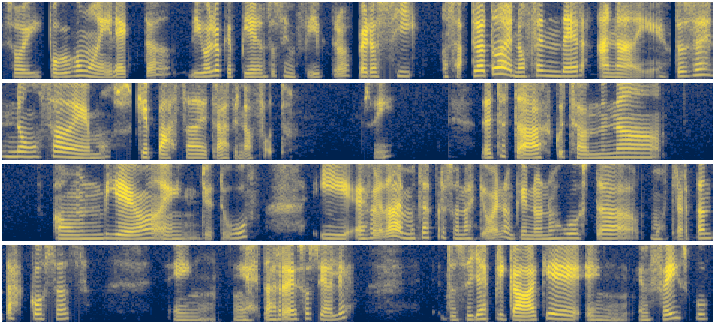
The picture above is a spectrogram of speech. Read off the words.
soy poco como directa, digo lo que pienso sin filtro, pero sí, o sea, trato de no ofender a nadie. Entonces no sabemos qué pasa detrás de una foto, ¿sí? De hecho estaba escuchando una, a un video en YouTube y es verdad, hay muchas personas que, bueno, que no nos gusta mostrar tantas cosas en, en estas redes sociales entonces ella explicaba que en, Facebook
